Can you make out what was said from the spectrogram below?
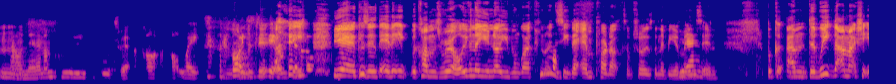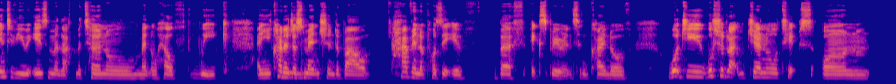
mm. now and then, and I'm really looking forward to it. I can't, I can't wait. I can't wait to see it. yeah, because it, it, becomes real. Even though you know you've been working on it, see the end product. I'm sure it's going to be amazing. Yeah. But um, the week that I'm actually interviewing is maternal mental health week, and you kind of mm. just mentioned about having a positive birth experience and kind of what do you what should like general tips on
